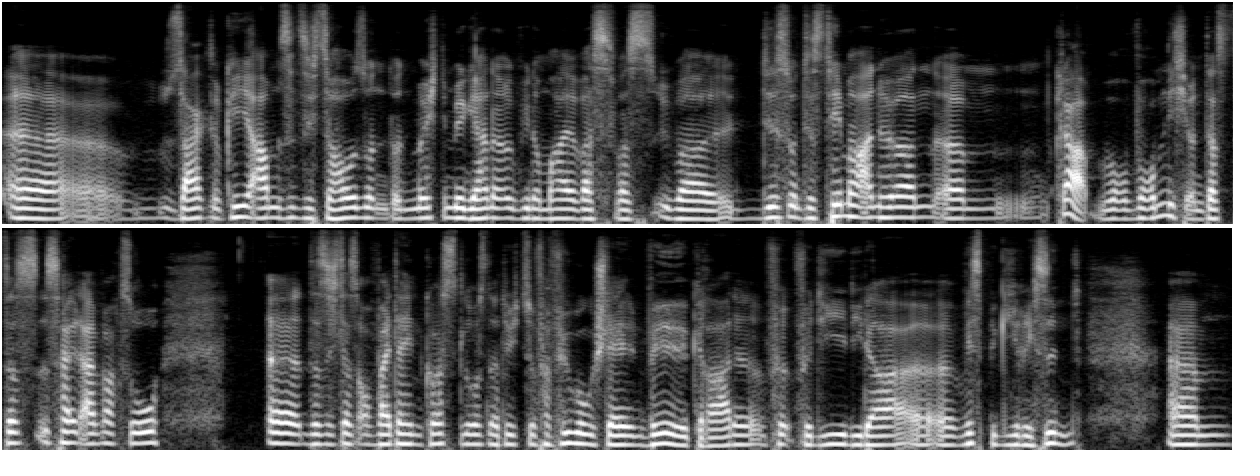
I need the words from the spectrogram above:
äh, sagt, okay, abends sitze ich zu Hause und, und möchte mir gerne irgendwie nochmal was, was über das und das Thema anhören, ähm, klar, warum, warum nicht? Und das, das ist halt einfach so, äh, dass ich das auch weiterhin kostenlos natürlich zur Verfügung stellen will, gerade für, für die, die da äh, wissbegierig sind. Ähm,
